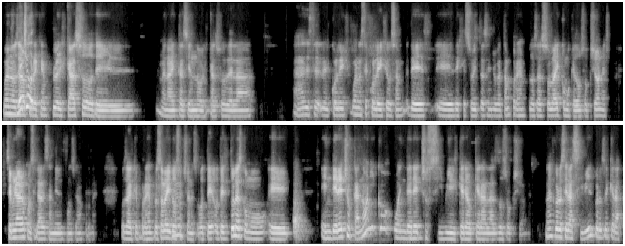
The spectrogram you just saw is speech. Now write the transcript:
bueno, o sea, por ejemplo, el caso del, bueno, ahí está haciendo el caso de la, ah, este, del colegio, bueno, este colegio de, eh, de, jesuitas en Yucatán, por ejemplo, o sea, solo hay como que dos opciones. Seminario Conciliar de San Miguel funciona por O sea, que, por ejemplo, solo hay dos opciones. O te, o te titulas como eh, en derecho canónico o en derecho civil, creo que eran las dos opciones. No me acuerdo si era civil, pero sé que era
